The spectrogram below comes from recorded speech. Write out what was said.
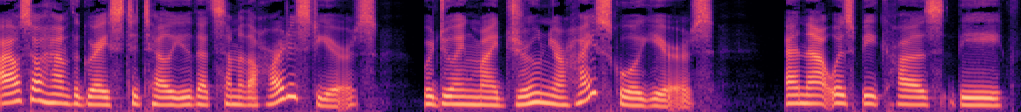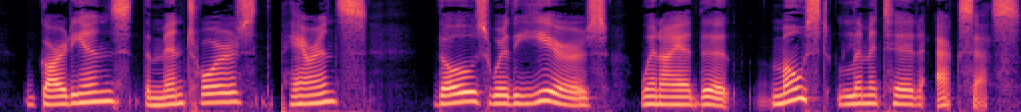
I also have the grace to tell you that some of the hardest years were during my junior high school years, and that was because the guardians, the mentors, the parents, those were the years when I had the most limited access.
